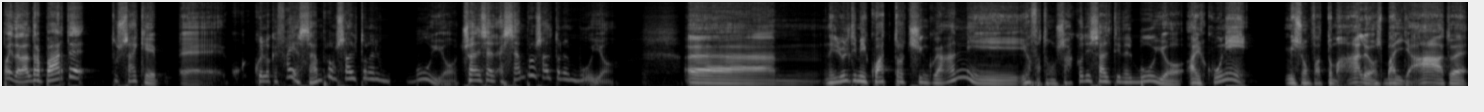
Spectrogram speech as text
Poi dall'altra parte tu sai che eh, quello che fai è sempre un salto nel buio, cioè è sempre un salto nel buio. Ehm, negli ultimi 4-5 anni io ho fatto un sacco di salti nel buio, alcuni mi sono fatto male, ho sbagliato, eh.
